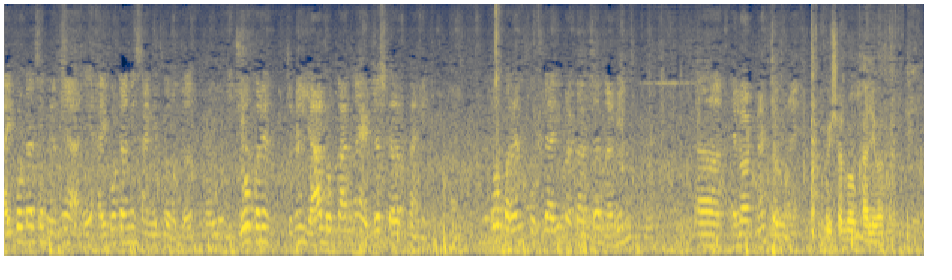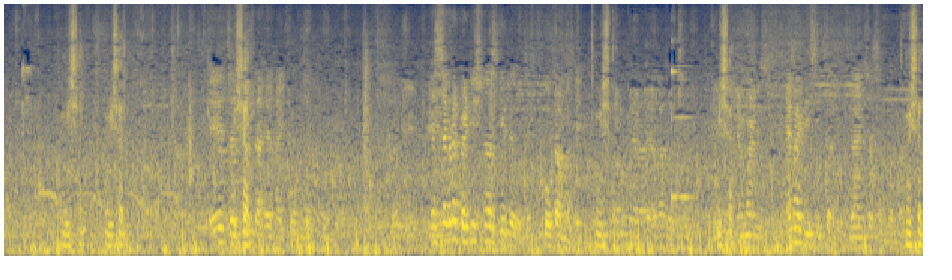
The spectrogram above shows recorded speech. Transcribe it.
हायकोर्टाचा निर्णय आहे. हायकोर्टाने सांगितलं होतं की जोपर्यंत तुम्ही या लोकांना ऍडजस्ट करत नाही तोपर्यंत कुठल्याही प्रकारचं नवीन अलॉटमेंट करू नये. विशाल भाऊ खाली वा विशाल विशाल. हे जजमेंट आहे हायकोर्टचं. हे सगळे पेटिशनर्स गेले होते कोर्टामध्ये. Vishal. Vishal. M I D सीच्या लँडच्या संदर्भात. विशाल.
